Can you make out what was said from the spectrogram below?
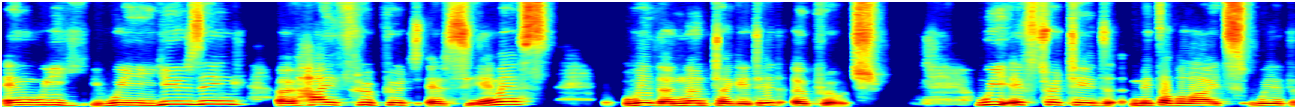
and we we using a high throughput LCMS with a non-targeted approach we extracted metabolites with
